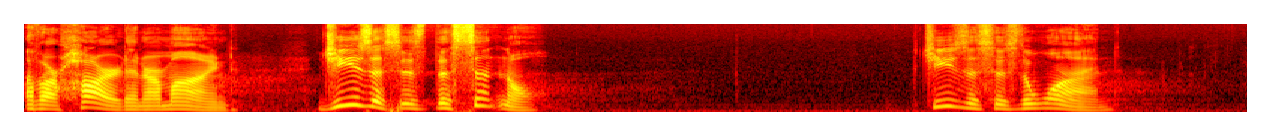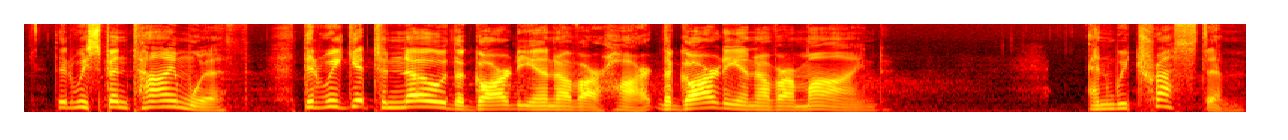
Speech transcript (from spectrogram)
of our heart and our mind. Jesus is the sentinel. Jesus is the one that we spend time with, that we get to know the guardian of our heart, the guardian of our mind. And we trust him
